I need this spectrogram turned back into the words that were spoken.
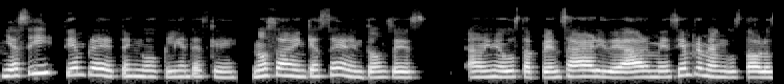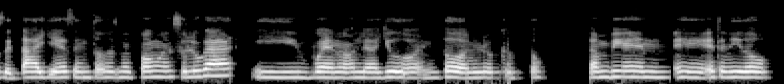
Y así siempre tengo clientes que no saben qué hacer, entonces a mí me gusta pensar, idearme, siempre me han gustado los detalles, entonces me pongo en su lugar y bueno, le ayudo en todo lo que puedo. También eh, he tenido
